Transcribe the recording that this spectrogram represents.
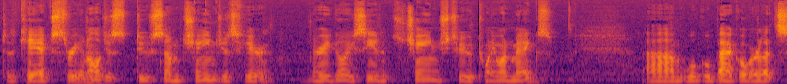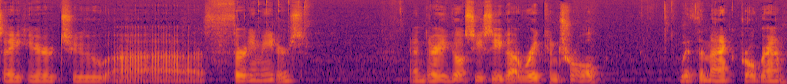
to the KX3 and I'll just do some changes here. There you go, you see it's changed to 21 megs. Um, we'll go back over, let's say here to uh, 30 meters. And there you go. So you see you got rig control with the Mac program,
